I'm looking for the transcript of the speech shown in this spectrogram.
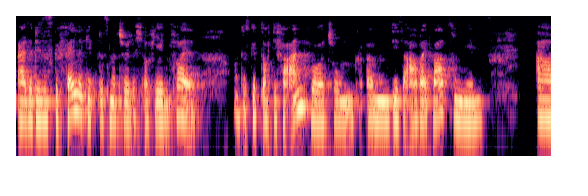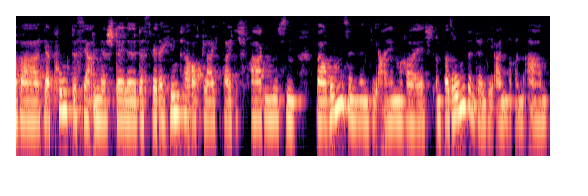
also dieses Gefälle gibt es natürlich auf jeden Fall. Und es gibt auch die Verantwortung, ähm, diese Arbeit wahrzunehmen. Aber der Punkt ist ja an der Stelle, dass wir dahinter auch gleichzeitig fragen müssen, warum sind denn die einen reich und warum sind denn die anderen arm?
